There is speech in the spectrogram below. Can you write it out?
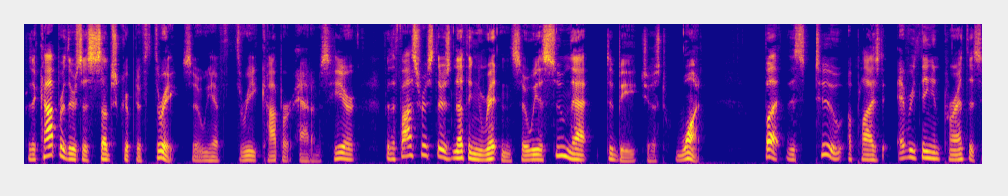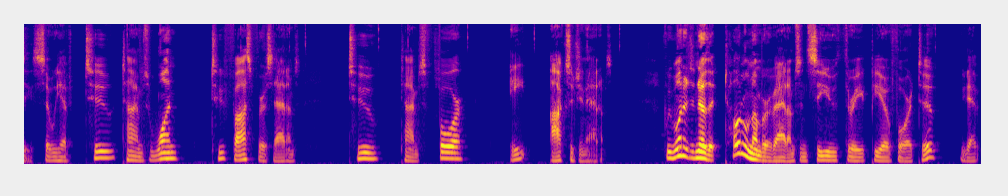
For the copper, there's a subscript of 3, so we have three copper atoms here. For the phosphorus, there's nothing written, so we assume that to be just 1. But this 2 applies to everything in parentheses, so we have 2 times 1 two phosphorus atoms, 2 times 4, 8 oxygen atoms. If we wanted to know the total number of atoms in Cu3PO42, we'd have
